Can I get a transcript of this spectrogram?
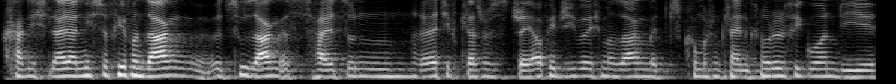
kann ich leider nicht so viel von sagen, äh, zu sagen. Ist halt so ein relativ klassisches JRPG, würde ich mal sagen, mit komischen kleinen Knuddelfiguren, die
